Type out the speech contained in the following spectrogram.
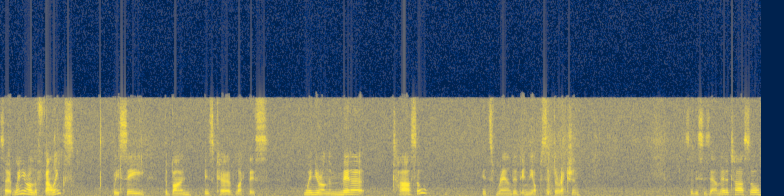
So when you're on the phalanx, we see the bone is curved like this. When you're on the metatarsal, it's rounded in the opposite direction. So this is our metatarsal.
